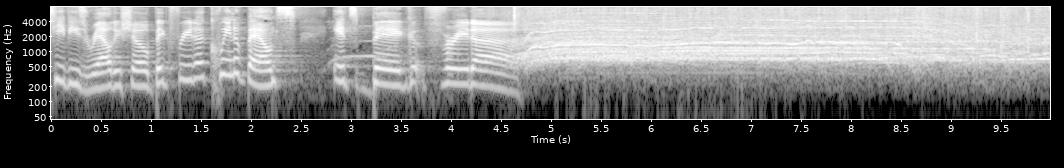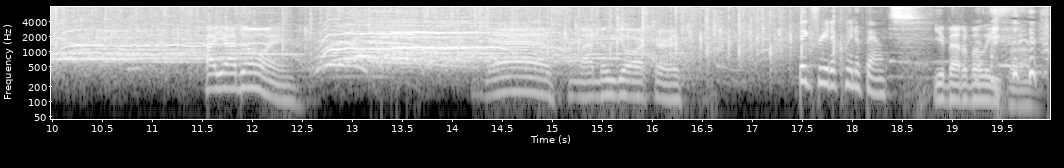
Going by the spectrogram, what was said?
TV's reality show Big Freedia, Queen of Bounce. It's Big Freedia. How y'all doing? Yes, my New Yorkers. Big Freedia, Queen of Bounce. You better believe them.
